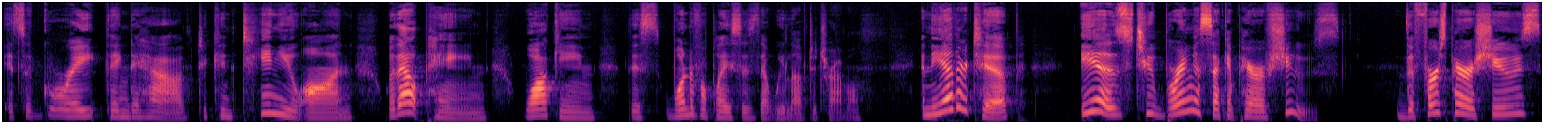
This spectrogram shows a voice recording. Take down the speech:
it's a great thing to have to continue on without pain, walking this wonderful places that we love to travel. And the other tip is to bring a second pair of shoes. The first pair of shoes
